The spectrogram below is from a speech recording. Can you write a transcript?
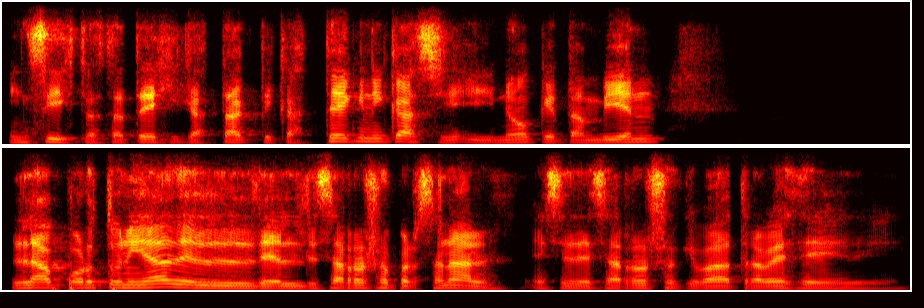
insisto, estratégicas, tácticas, técnicas, y, no que también la oportunidad del, desarrollo personal, ese desarrollo que va a través de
